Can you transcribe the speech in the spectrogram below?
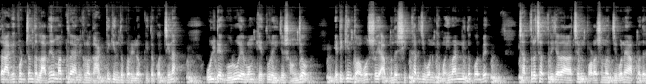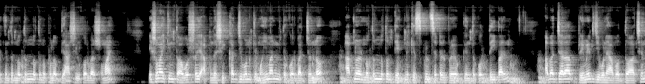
তার আগে পর্যন্ত লাভের মাত্রায় আমি কোনো ঘাটতি কিন্তু পরিলক্ষিত করছি না। উল্টে গুরু এবং কেতুর এই যে সংযোগ, এটি কিন্তু অবশ্যই আপনাদের শিক্ষার জীবনকে মহিমান্বিত করবে। ছাত্রছাত্রী যারা আছেন পড়াশোনার জীবনে আপনাদের কিন্তু নতুন নতুন উপলব্ধি হাসিল করবার সময়। এ সময় কিন্তু অবশ্যই আপনাদের শিক্ষার জীবনকে মহিমান্বিত করবার জন্য আপনারা নতুন নতুন টেকনিক স্কিল সেটের প্রয়োগ কিন্তু করতেই পারেন। আবার যারা প্রেমের জীবনে আবদ্ধ আছেন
